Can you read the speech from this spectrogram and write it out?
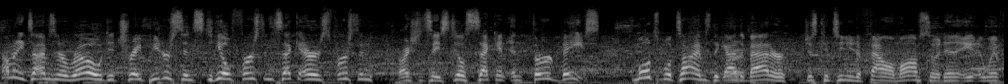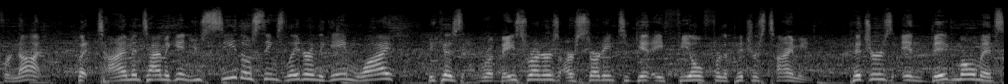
How many times in a row did Trey Peterson steal first and second, or his first and, or I should say, steal second and third base? Multiple times, the guy, the batter, just continued to foul him off, so it, didn't, it went for naught. But time and time again, you see those things later in the game. Why? Because base runners are starting to get a feel for the pitcher's timing. Pitchers in big moments,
